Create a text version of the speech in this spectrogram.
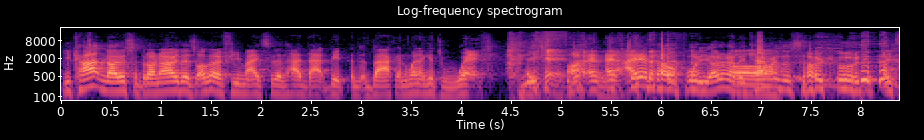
You can't notice it, but I know there's. I've got a few mates that have had that bit at the back, and when it gets wet, yeah. and, and AFL footy, I don't know. Oh. The cameras are so good. they It's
